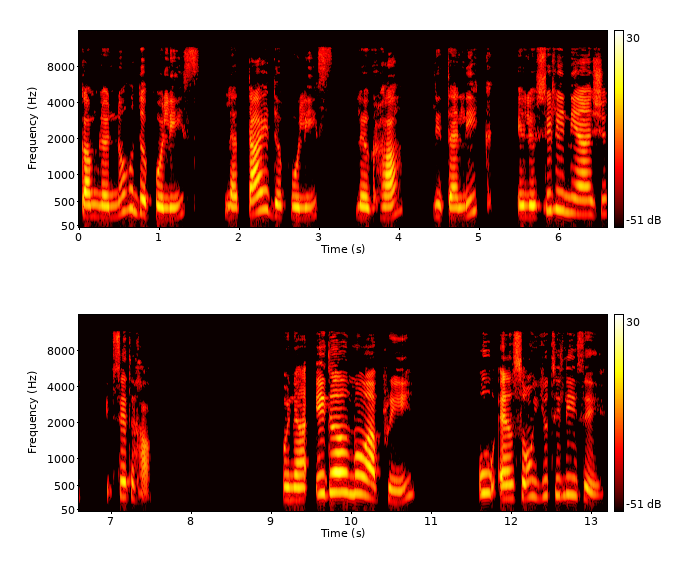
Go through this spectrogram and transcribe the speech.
comme le nom de police, la taille de police, le gras, l'italique et le soulignage, etc. On a également appris où elles sont utilisées.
